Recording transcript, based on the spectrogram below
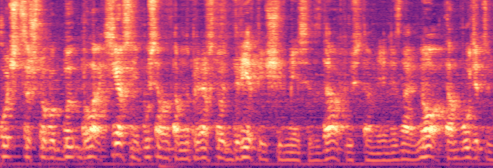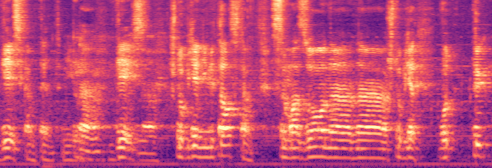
хочется, чтобы бы- была хер с ней, пусть она там, например, стоит 2000 в месяц, да, пусть там, я не знаю, но там будет весь контент мира. Да. Весь. Да. Чтобы я не метался там с Амазона на... Чтобы я... Вот ты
